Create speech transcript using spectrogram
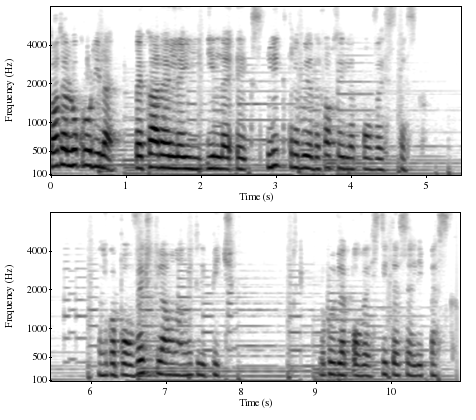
toate lucrurile pe care le, le explic trebuie de fapt să îi le povestesc. Pentru că poveștile au un anumit lipici. Lucrurile povestite se lipesc,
